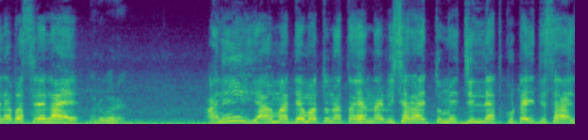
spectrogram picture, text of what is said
घ्यायला बसलेला आहे. बरोबर आहे. आणि या माध्यमातून आता ह्यांना विचार आहे तुम्ही जिल्ह्यात कुठेही दिसाल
